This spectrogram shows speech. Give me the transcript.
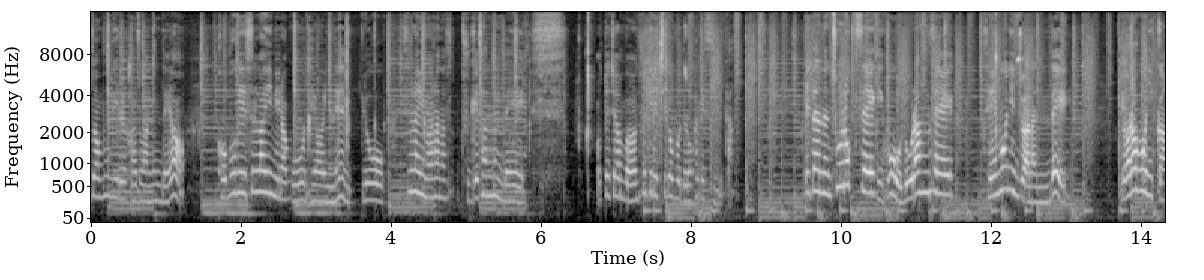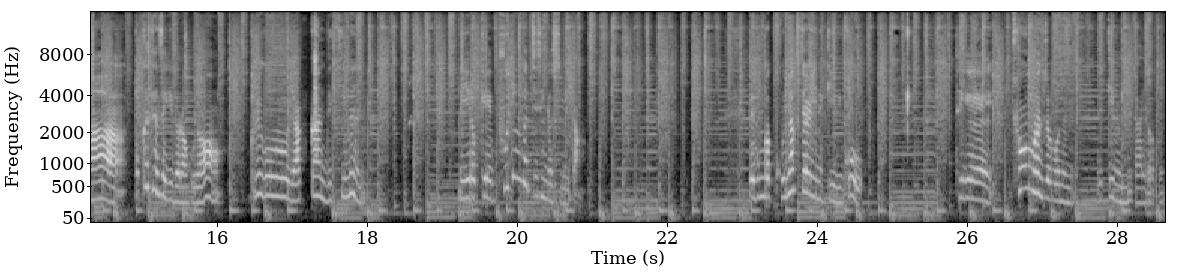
다음 후기를 가져왔는데요. 거북이 슬라임이라고 되어 있는 요 슬라임을 하나 두 개 샀는데 어떨지 한번 후기를 찍어보도록 하겠습니다. 일단은 초록색이고 노란색 데몬인 줄 알았는데 열어보니까 똑같은 색이더라고요. 그리고 약간 느낌은 네, 이렇게 푸딩같이 생겼습니다. 네, 뭔가 곤약 젤리 느낌이고 되게 처음 만져보는 느낌입니다, 여러분.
